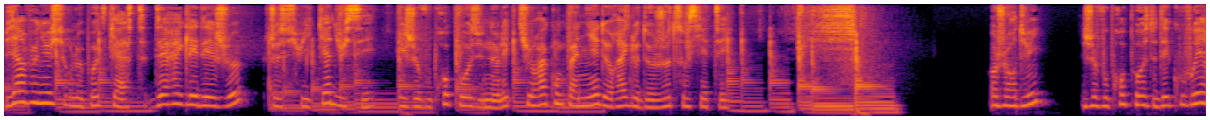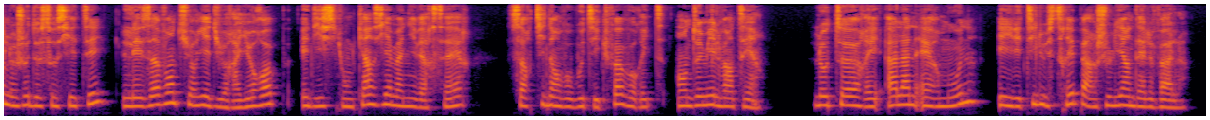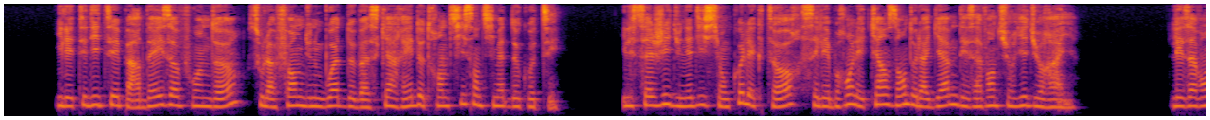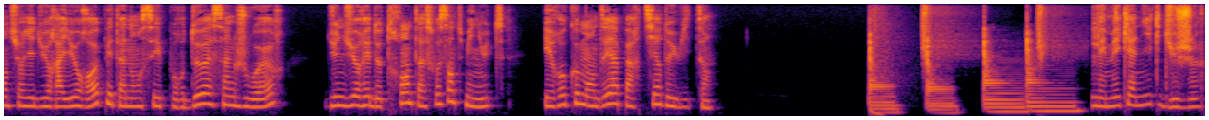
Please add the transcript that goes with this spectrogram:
Bienvenue sur le podcast Dérégler des jeux, je suis Caducé et je vous propose une lecture accompagnée de règles de jeux de société. Aujourd'hui, je vous propose de découvrir le jeu de société Les Aventuriers du Rail Europe, édition 15e anniversaire, sorti dans vos boutiques favorites en 2021. L'auteur est Alan Hermoon et il est illustré par Julien Delval. Il est édité par Days of Wonder sous la forme d'une boîte de base carrée de 36 cm de côté. Il s'agit d'une édition collector célébrant les 15 ans de la gamme des Aventuriers du Rail. Les Aventuriers du Rail Europe est annoncé pour 2 à 5 joueurs, d'une durée de 30 à 60 minutes et recommandé à partir de 8 ans. Les mécaniques du jeu.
